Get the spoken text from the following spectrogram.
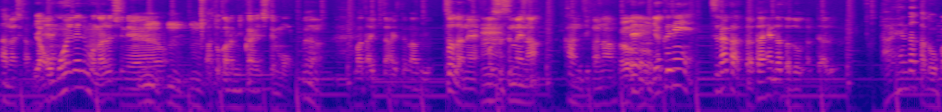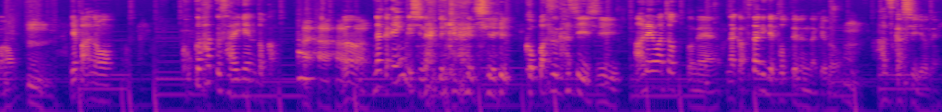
楽しかったいねや思い出にもなるしね、うんうん後から見返しても。うんうん。また行きたいってなる。そうだね、うん。おすすめな感じかな、うんうん。で逆に辛かった大変だった動画ってある？大変だった動画？うん。やっぱあの告白再現とか、はいはいうん、なんか演技しないといけないし こっぱずかしいしあれはちょっとねなんか二人で撮ってるんだけどいはい恥ずかしいよね。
